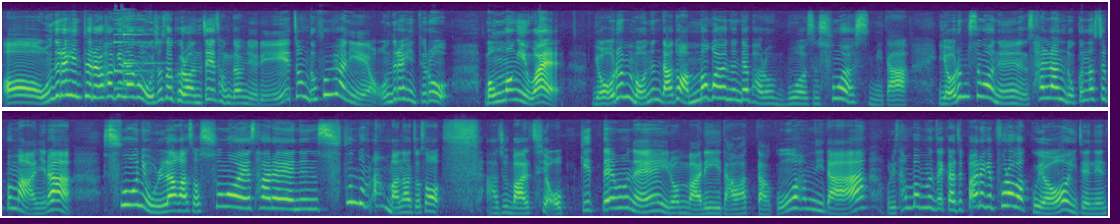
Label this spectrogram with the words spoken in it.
어, 오늘의 힌트를 확인하고 오셔서 그런지 정답률이 좀 높은 편이에요. 오늘의 힌트로 멍멍이 왈, 여름 뭐는 나도 안 먹어였는데 바로 무엇은 숭어였습니다. 이 여름 숭어는 산란도 끝났을 뿐만 아니라 수온이 올라가서 숭어의 살에는 수분도 막 많아져서 아주 맛이 없기 때문에 이런 말이 나왔다고 합니다. 우리 3번 문제까지 빠르게 풀어봤고요. 이제는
